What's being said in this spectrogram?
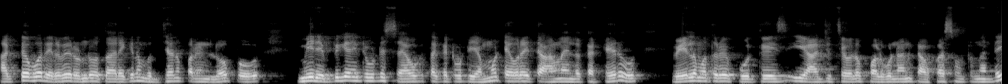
అక్టోబర్ ఇరవై రెండవ తారీఖున మధ్యాహ్నం పన్నెండు లోపు మీరు ఎంపికైనటువంటి సేవకు తగ్గటువంటి అమౌంట్ ఎవరైతే ఆన్లైన్లో కట్టారో వేల మాత్రమే పూర్తి చేసి ఈ ఆర్జిత సేవలో పాల్గొనడానికి అవకాశం ఉంటుందండి.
